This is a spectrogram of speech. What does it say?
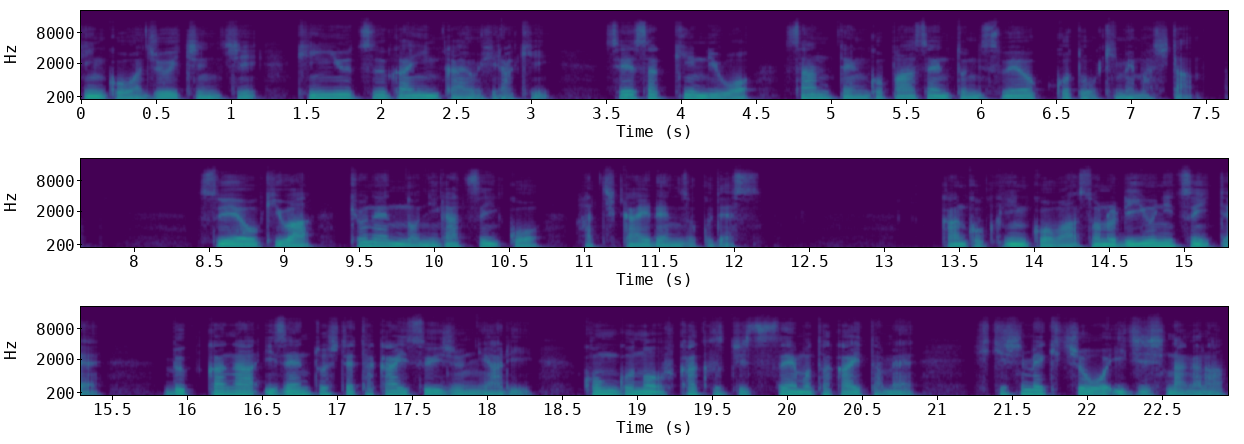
銀行は11日金融通貨委員会を開き政策金利を3.5%に据え置くことを決めました。据え置きは去年の2月以降8回連続です。韓国銀行はその理由について物価が依然として高い水準にあり今後の不確実性も高いため引き締め基調を維持しながら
